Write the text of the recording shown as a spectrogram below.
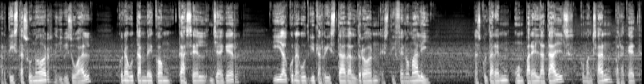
artista sonor i visual, conegut també com Castle Jagger, i el conegut guitarrista del dron Stephen O'Malley. N'escoltarem un parell de talls, començant per aquest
